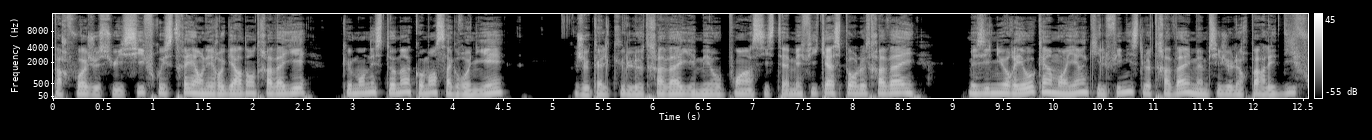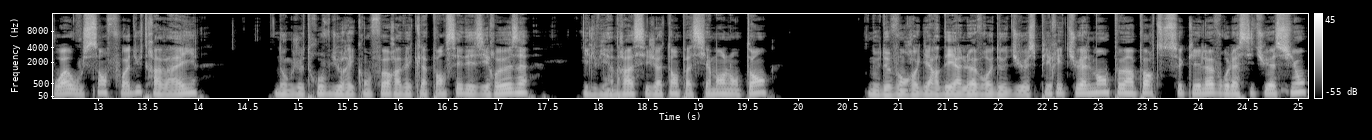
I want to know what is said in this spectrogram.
Parfois je suis si frustré en les regardant travailler que mon estomac commence à grogner. Je calcule le travail et mets au point un système efficace pour le travail, mais il n'y aurait aucun moyen qu'ils finissent le travail même si je leur parlais dix fois ou cent fois du travail. Donc je trouve du réconfort avec la pensée désireuse. Il viendra si j'attends patiemment longtemps. Nous devons regarder à l'œuvre de Dieu spirituellement, peu importe ce qu'est l'œuvre ou la situation.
